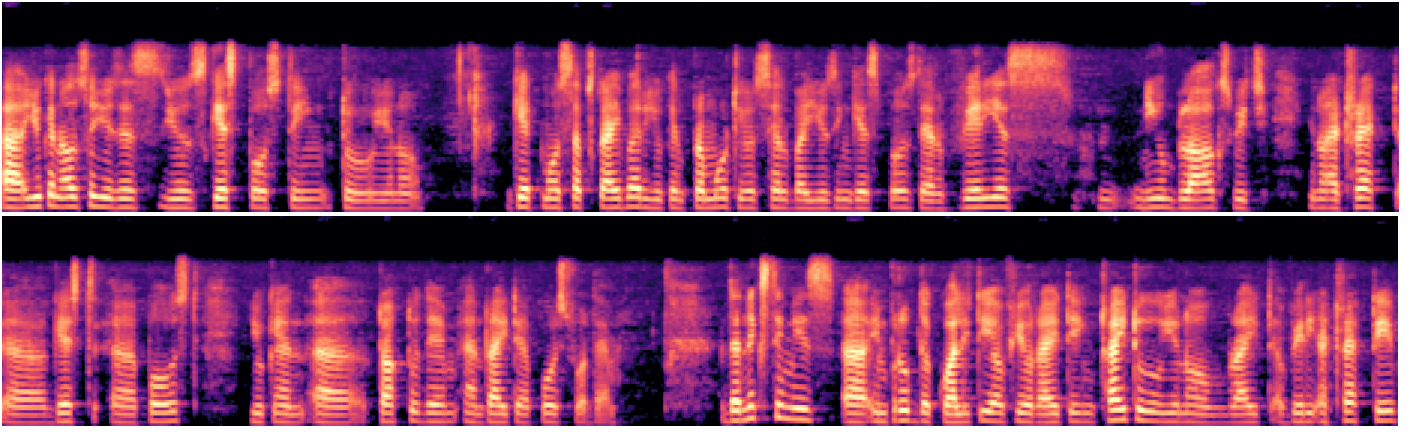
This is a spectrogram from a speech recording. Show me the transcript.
Uh, you can also use this, use guest posting to you know get more subscriber you can promote yourself by using guest posts there are various new blogs which you know attract uh, guest uh, post. You can uh, talk to them and write a post for them. The next thing is uh, improve the quality of your writing. Try to you know write a very attractive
